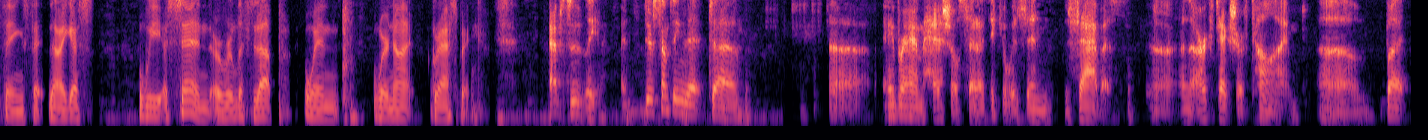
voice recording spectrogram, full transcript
things that, that I guess we ascend or we're lifted up when we're not grasping. Absolutely. There's something that uh, uh, Abraham Heschel said, I think it was in the Sabbath uh, and the architecture of time. Um, but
